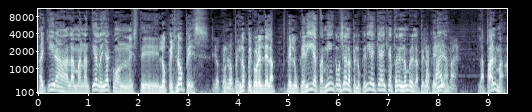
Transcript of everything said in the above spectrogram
Hay que ir a la manantial allá con este López López. López con López López. López, con el de la peluquería también. ¿Cómo se llama la peluquería? Hay que, hay que estar el nombre de la peluquería. Palma. La Palma.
